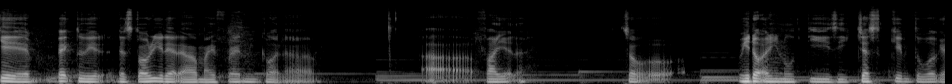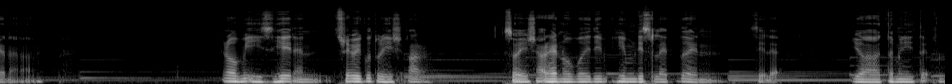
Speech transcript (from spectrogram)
Okay, back to it. The story that uh, my friend got uh, uh, fired. lah. So without any notice, he just came to work and uh, you know meet his head and straight away go to HR. So HR hand over him, this letter and said that you are terminated from.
